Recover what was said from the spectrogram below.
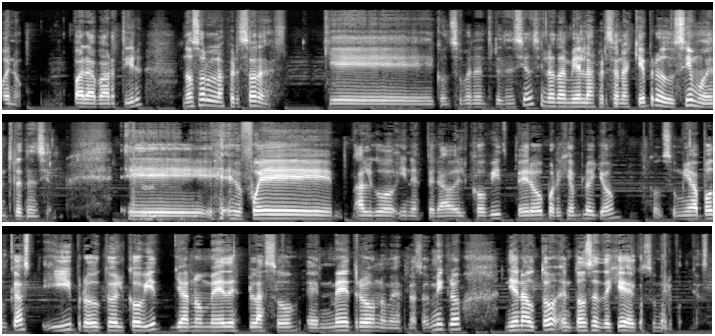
bueno, para partir, no solo las personas que consumen entretención, sino también las personas que producimos entretención. Eh, fue algo inesperado el COVID, pero por ejemplo yo consumía podcast y producto del COVID ya no me desplazo en metro, no me desplazo en micro ni en auto, entonces dejé de consumir podcast.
